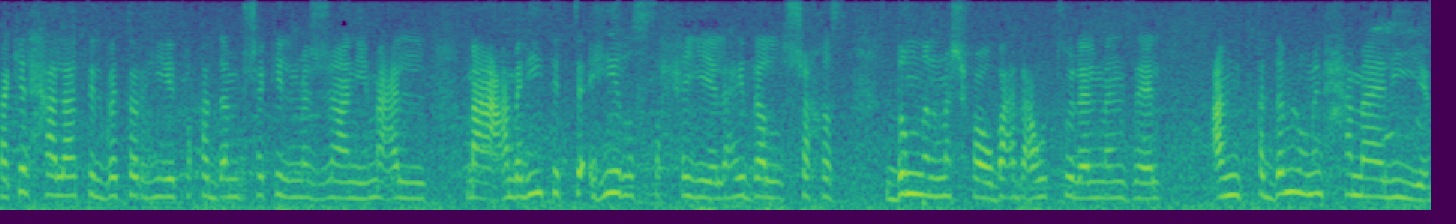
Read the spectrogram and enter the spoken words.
فكل حالات البتر هي تقدم بشكل مجاني مع مع عملية التأهيل الصحية لهذا الشخص ضمن المشفى وبعد عودته للمنزل. عم نتقدم له منحة مالية.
